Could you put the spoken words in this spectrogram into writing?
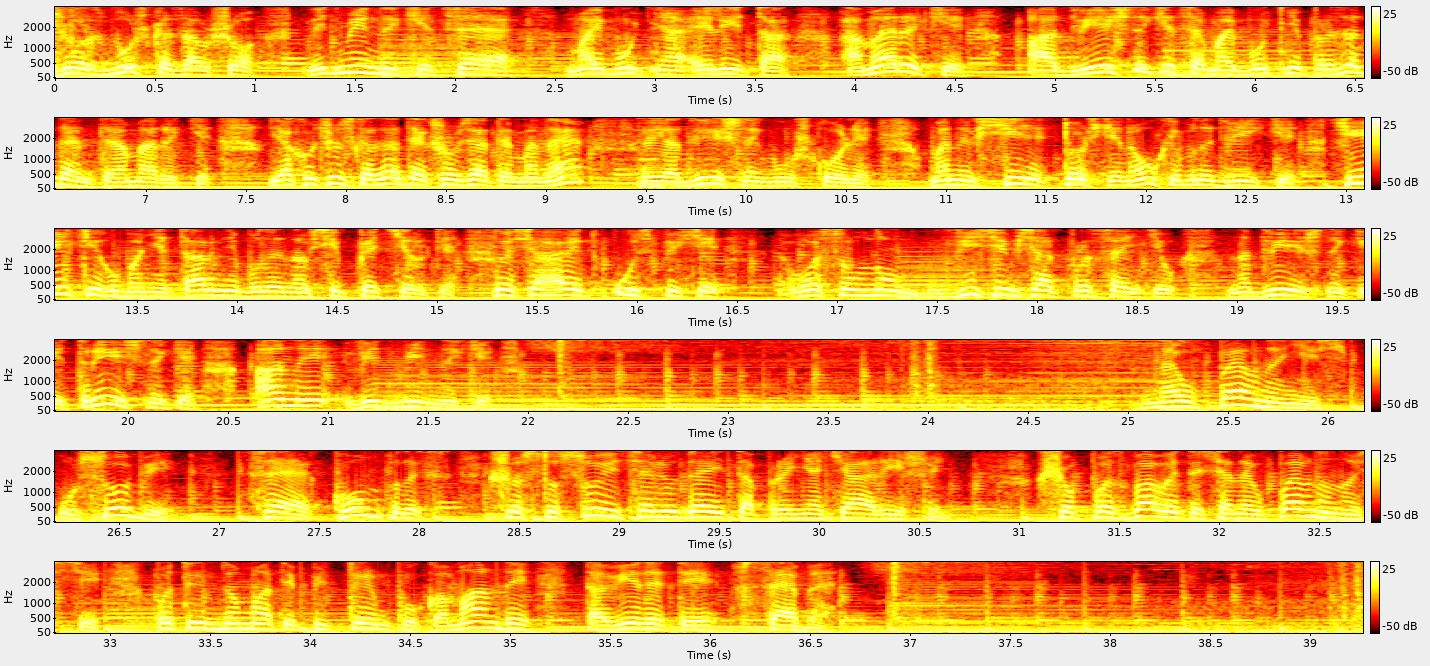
Джордж Буш казав, що відмінники це майбутня еліта Америки, а двічники це майбутні президенти Америки. Я хочу сказати, якщо взяти мене, то я двічник був в школі. У мене всі точні науки були двійки, тільки гуманітарні були на всі п'ятірки. Досягають успіхи в основному 80% на двічники, трієчники, а не відмінники. Невпевненість у собі це комплекс, що стосується людей та прийняття рішень. Щоб позбавитися невпевненості, потрібно мати підтримку команди та вірити в себе.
